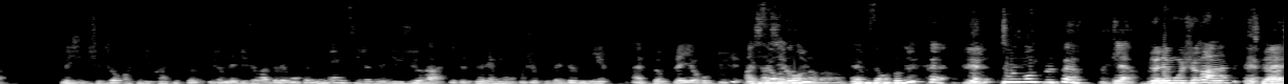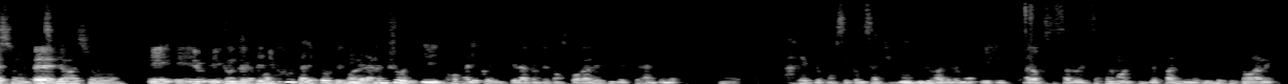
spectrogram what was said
Mais je suis toujours parti du principe que je venais du Jura de Delémont, que même si je venais du Jura et de Delémont, je pouvais devenir un top player au foot. Ah, Vous c'est avez assez lourd entendu hein. Eh, Vous avez entendu Tout le monde peut le faire Claire. Delémont-Jura, hein Inspiration. Eh, eh. Inspiration. hein. Et, et, et- et quand je faisais du foot à l'époque, je disais Ouais. la même chose. Et les profs à l'école, ils étaient là quand j'étais en sport à études, etc. Ils me disaient, mais, mais arrête de penser comme ça, tu viens du Jura de Le Mans. Et alors ça, ça doit être certainement un truc de famille, mais j'étais tout le temps là. Mais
